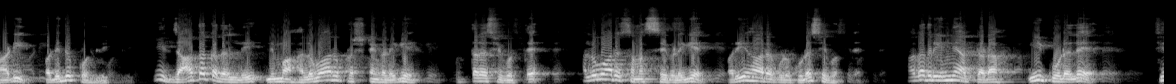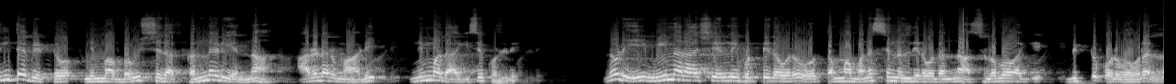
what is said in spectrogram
ಮಾಡಿ ಪಡೆದುಕೊಳ್ಳಿ. ಈ ಜಾತಕದಲ್ಲಿ ನಿಮ್ಮ ಹಲವಾರು ಪ್ರಶ್ನೆಗಳಿಗೆ ಉತ್ತರ ಸಿಗುತ್ತೆ. ಹಲವಾರು ಸಮಸ್ಯೆಗಳಿಗೆ ಪರಿಹಾರಗಳು ಕೂಡ ಸಿಗುತ್ತೆ. ಹಾಗಾದ್ರೆ ಇನ್ನೇ ಆಗ್ತಡ ಈ ಕೂಡಲೇ ಚಿಂತೆ ಬಿಟ್ಟು ನಿಮ್ಮ ಭವಿಷ್ಯದ ಕನ್ನಡಿಯನ್ನ ಆರ್ಡರ್ ಮಾಡಿ ನಿಮ್ಮದಾಗಿಸಿಕೊಳ್ಳಿ. ನೋಡಿ, ಮೀನರಾಶಿಯಲ್ಲಿ ಹುಟ್ಟಿದವರು ತಮ್ಮ ಮನಸ್ಸಿನಲ್ಲಿರುವುದನ್ನ ಸುಲಭವಾಗಿ ಬಿಟ್ಟು ಕೊಡುವವರಲ್ಲ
